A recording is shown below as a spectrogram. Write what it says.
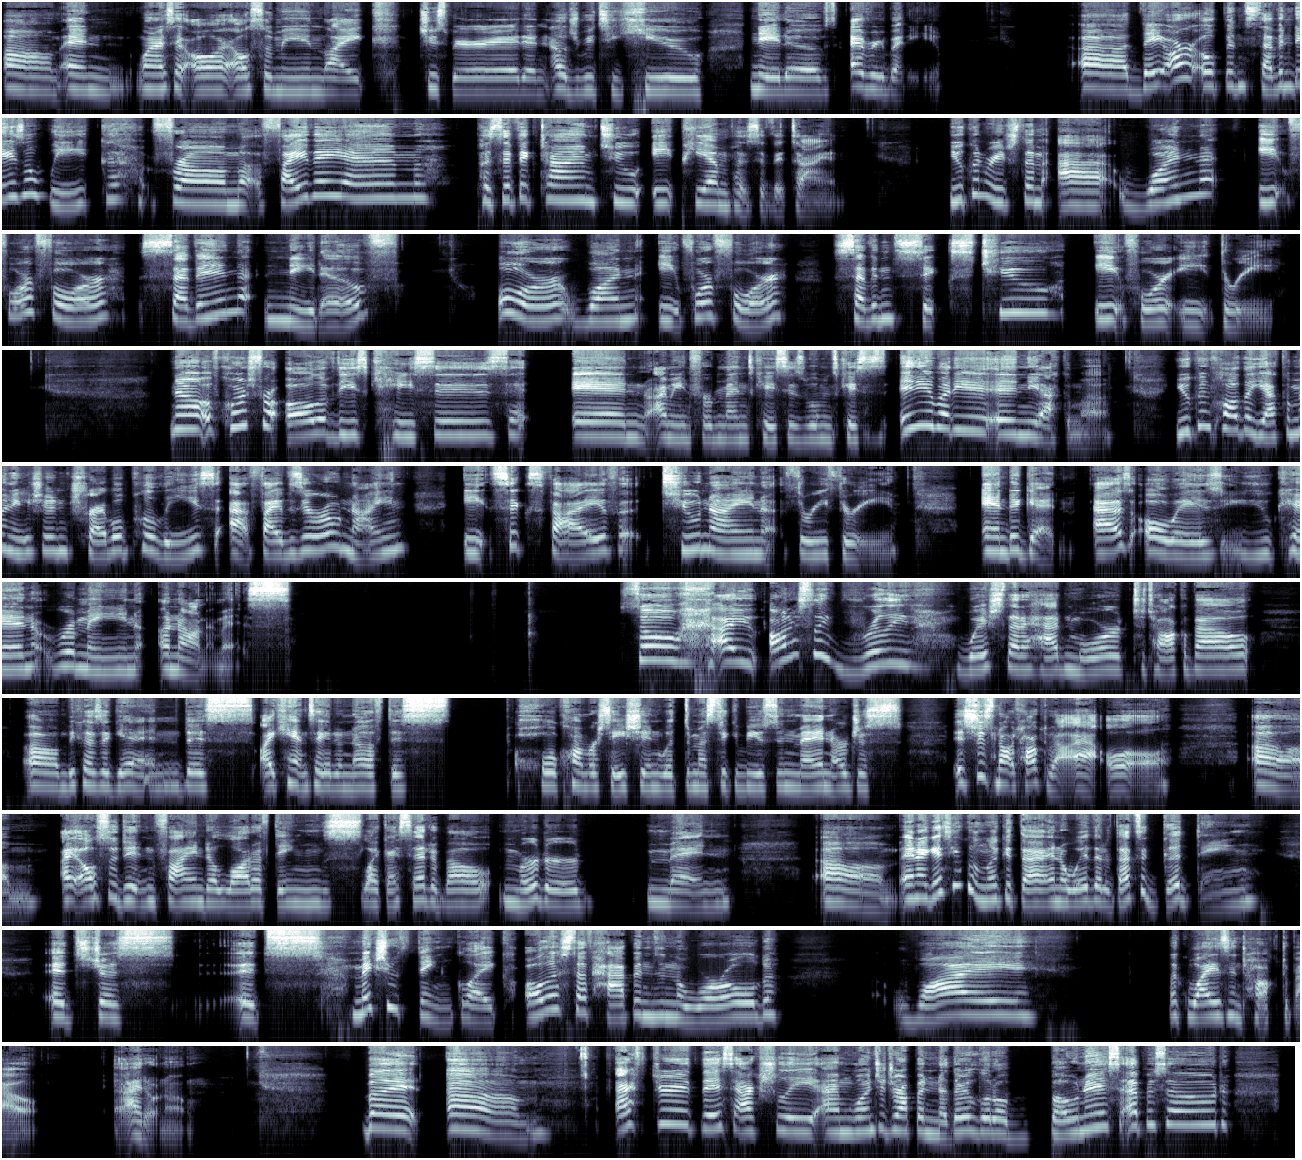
Um, and when I say all, I also mean like Two Spirit and LGBTQ natives, everybody. Uh, they are open seven days a week from 5 a.m. Pacific time to 8 p.m. Pacific time. You can reach them at 1 844 7 Native or 1 844 762 8483. Now, of course, for all of these cases, and I mean for men's cases, women's cases, anybody in Yakima, you can call the Yakima Nation Tribal Police at 509 865 2933. And again, as always, you can remain anonymous. So, I honestly really wish that I had more to talk about um, because, again, this, I can't say it enough, this whole conversation with domestic abuse in men are just, it's just not talked about at all. Um, I also didn't find a lot of things, like I said, about murdered men um, and I guess you can look at that in a way that that's a good thing. It's just it's makes you think like all this stuff happens in the world. Why like why isn't talked about? I don't know. But Um after this actually I'm going to drop another little bonus episode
